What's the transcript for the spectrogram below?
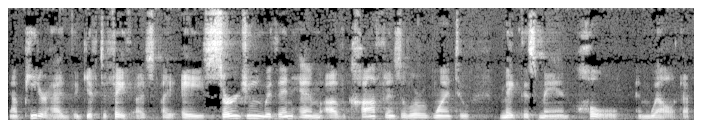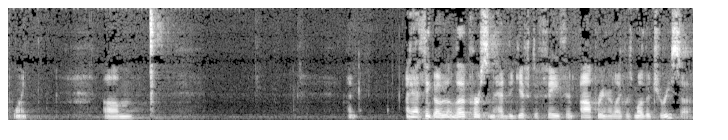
Now, Peter had the gift of faith, a, a surging within him of confidence the Lord wanted to make this man whole and well at that point. Um, I think another person had the gift of faith and operating her life was Mother Teresa.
